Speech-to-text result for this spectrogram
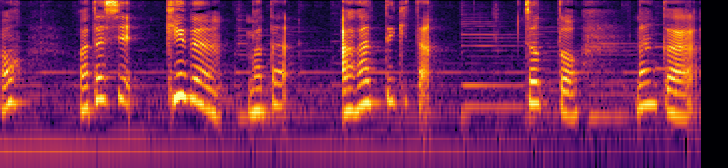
お私気分また上がってきた。ちょっとなんか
